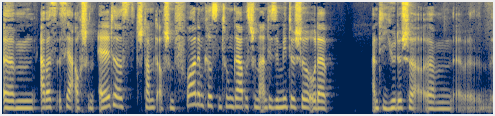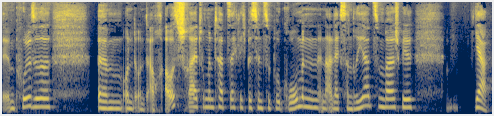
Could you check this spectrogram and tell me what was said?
Ähm, aber es ist ja auch schon älter, es stammt auch schon vor dem Christentum, gab es schon antisemitische oder antijüdische ähm, äh, Impulse ähm, und, und auch Ausschreitungen tatsächlich bis hin zu Pogromen in Alexandria zum Beispiel. Ja,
